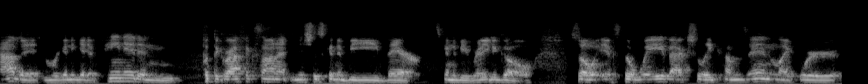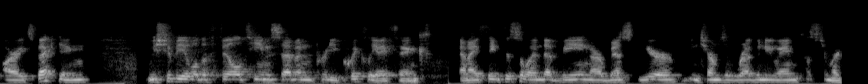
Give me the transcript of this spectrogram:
have it, and we're going to get it painted and put the graphics on it, and it's just going to be there. It's going to be ready to go. So if the wave actually comes in like we are expecting, we should be able to fill Team Seven pretty quickly, I think. And I think this will end up being our best year in terms of revenue and customer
